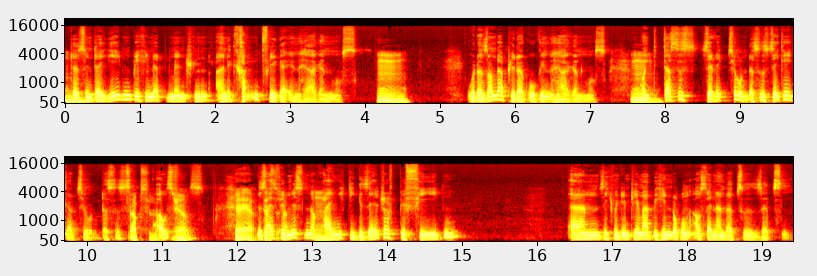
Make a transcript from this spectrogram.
mhm. dass hinter jedem behinderten Menschen eine Krankenpflegerin herrennen muss. Mhm. Oder Sonderpädagogin herrennen muss. Mhm. Und das ist Selektion, das ist Segregation, das ist Absolut, Ausschluss. Ja. Ja, ja, das, das, heißt, wir müssen doch mhm. eigentlich die Gesellschaft befähigen, ähm, sich mit dem Thema Behinderung auseinanderzusetzen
